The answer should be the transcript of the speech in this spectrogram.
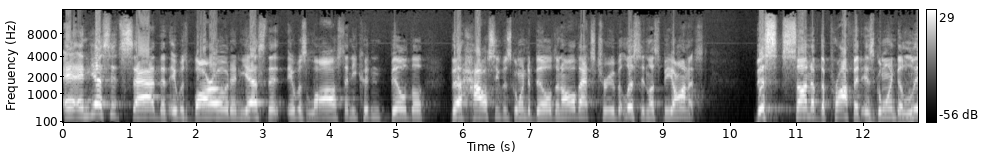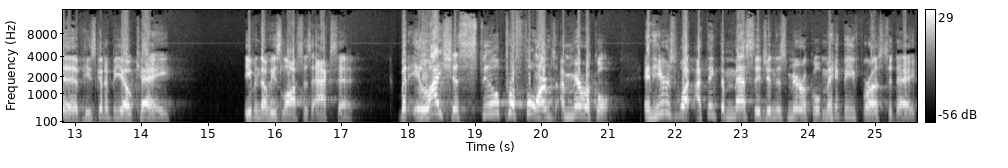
And yes, it's sad that it was borrowed, and yes, that it was lost, and he couldn't build the, the house he was going to build, and all that's true. But listen, let's be honest. This son of the prophet is going to live, he's going to be okay, even though he's lost his axe head. But Elisha still performs a miracle. And here's what I think the message in this miracle may be for us today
